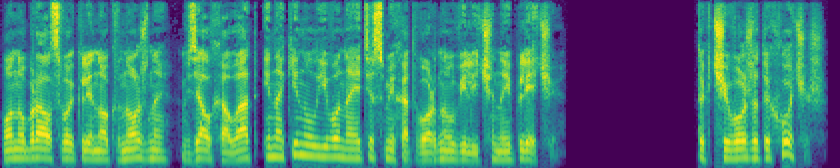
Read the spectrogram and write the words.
Он убрал свой клинок в ножны, взял халат и накинул его на эти смехотворно увеличенные плечи. «Так чего же ты хочешь?»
